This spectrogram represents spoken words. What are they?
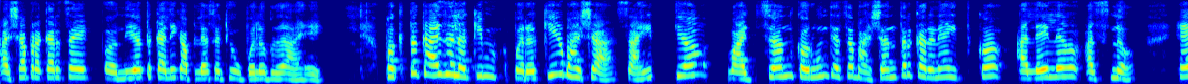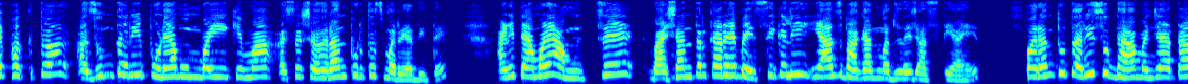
अशा प्रकारचं एक नियतकालिक आपल्यासाठी उपलब्ध आहे. फक्त काय झालं की परकीय भाषा साहित्य वाचन करून त्याचं भाषांतर करण्या इतकं आलेलं असणं हे फक्त अजून तरी पुण्या मुंबई किंवा असं शहरांपुरतच मर्यादित आहे. आणि त्यामुळे आमचे भाषांतरकार हे बेसिकली याच भागांमधले जास्ती आहेत. परंतु तरी सुद्धा म्हणजे आता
